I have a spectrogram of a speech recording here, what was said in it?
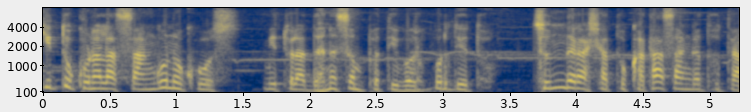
की तू कुणाला सांगू नकोस. मी तुला धनसंपत्ती भरपूर देतो. सुंदर अशा तू कथा सांगत होता.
